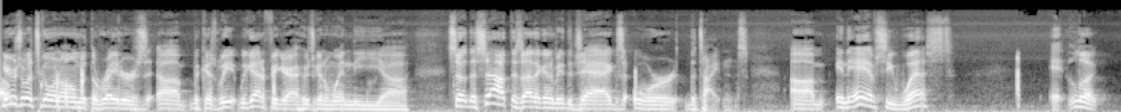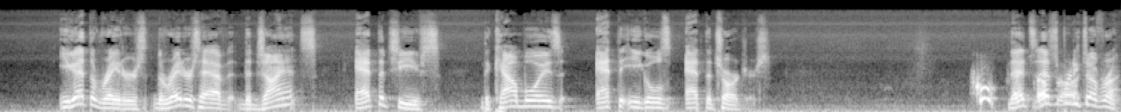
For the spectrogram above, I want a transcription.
here's what's going on with the Raiders uh, because we, we got to figure out who's going to win the. Uh, so the South is either going to be the Jags or the Titans. Um, in the AFC West, it, look, you got the Raiders. The Raiders have the Giants at the Chiefs, the Cowboys at the Eagles, at the Chargers. Whew, That's tough that's a pretty tough run.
